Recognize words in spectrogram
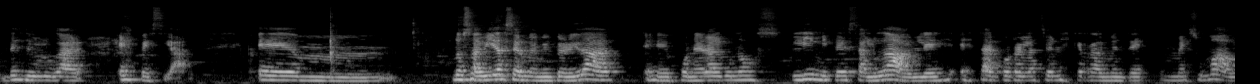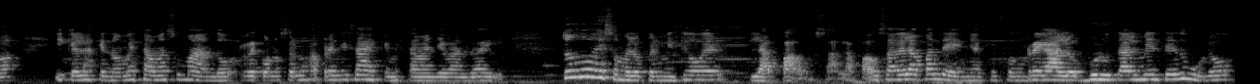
desde un lugar especial. Em, no sabía hacerme mi prioridad, eh, poner algunos límites saludables, estar con relaciones que realmente me sumaban y que las que no me estaban sumando, reconocer los aprendizajes que me estaban llevando ahí. Todo eso me lo permitió ver la pausa, la pausa de la pandemia, que fue un regalo brutalmente duro,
